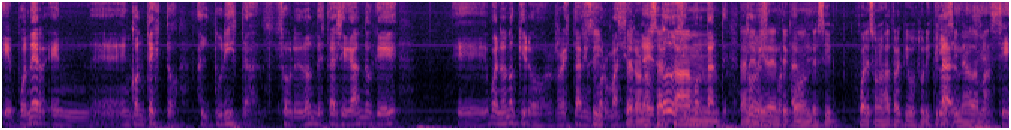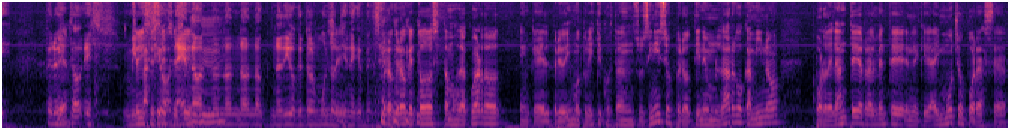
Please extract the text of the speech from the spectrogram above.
eh, poner en, eh, en, contexto al turista sobre dónde está llegando que bueno, no quiero restar información, pero no ser todo tan, es importante. Tan evidente con decir cuáles son los atractivos turísticos y nada más. Sí, pero esto es mi pasión. ¿eh? no, no, no, no, digo que todo el mundo tiene que pensar. Pero creo que todos estamos de acuerdo en que el periodismo turístico está en sus inicios, pero tiene un largo camino por delante realmente en el que hay mucho por hacer.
